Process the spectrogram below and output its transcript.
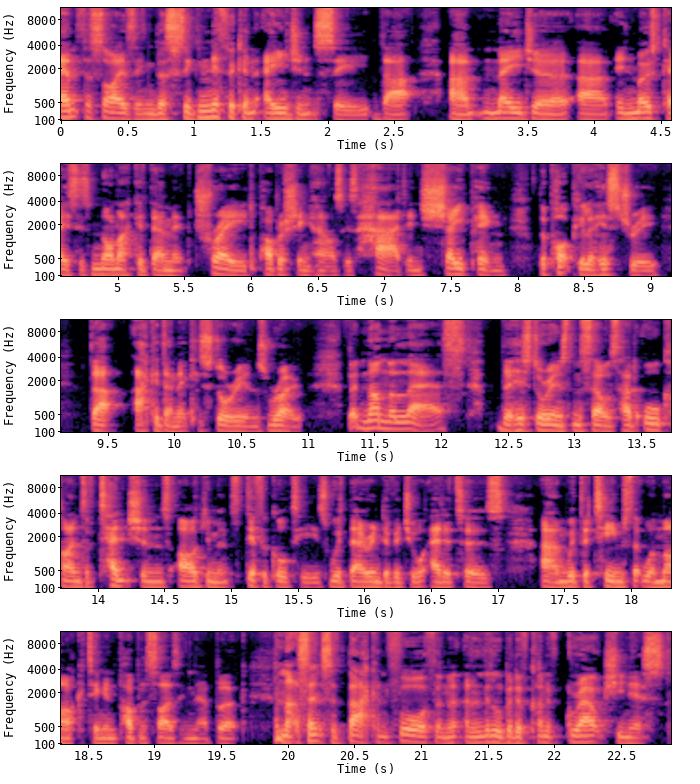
emphasizing the significant agency that um, major, uh, in most cases, non academic trade publishing houses had in shaping the popular history that academic historians wrote. But nonetheless, the historians themselves had all kinds of tensions, arguments, difficulties with their individual editors and with the teams that were marketing and publicizing their book. And that sense of back and forth and, and a little bit of kind of grouchiness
